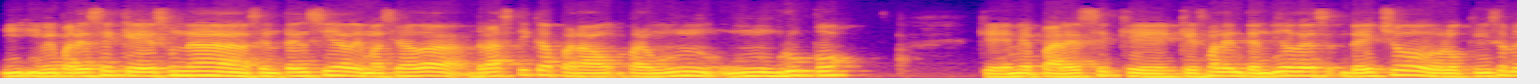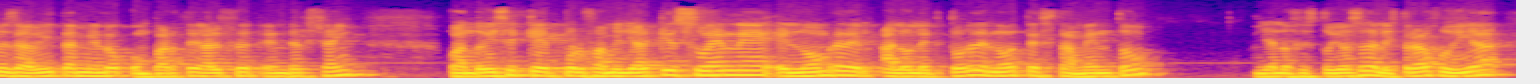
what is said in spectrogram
Y, me parece que es una sentencia demasiado drástica para, para un, un, grupo que me parece que, es malentendido. De, de, hecho, lo que dice Luis David también lo comparte Alfred Endersheim, cuando dice que por familiar que suene el nombre a los lectores del Nuevo Testamento y a los estudiosos de la historia judía,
